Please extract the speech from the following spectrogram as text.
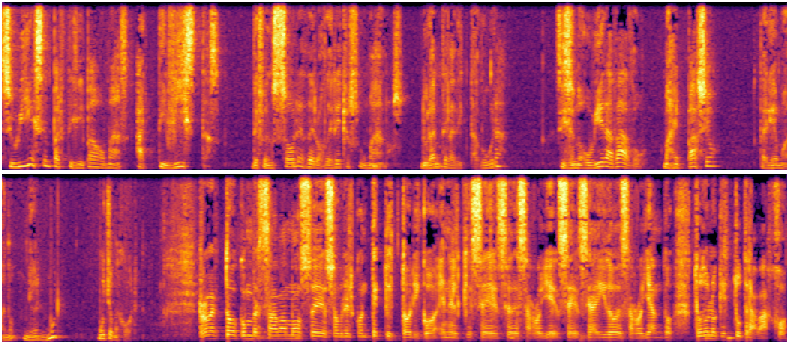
Si hubiesen participado más activistas, defensores de los derechos humanos durante la dictadura, si se nos hubiera dado más espacio, estaríamos en un nivel mucho mejor. Roberto, conversábamos eh, sobre el contexto histórico en el que se, se, desarrolle, se, ha ido desarrollando todo lo que es tu trabajo,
